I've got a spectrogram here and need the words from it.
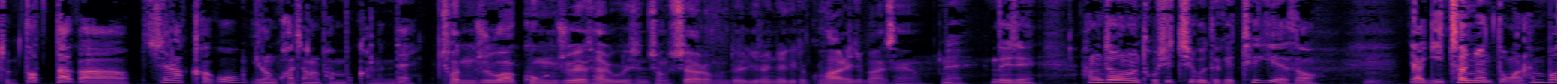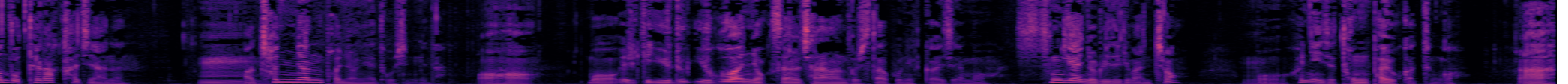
좀 떴다가 쇠락하고 이런 과정을 반복하는데. 전주와 공주에 살고 계신 청취자 여러분들 이런 얘기 듣고 화내지 마세요. 네. 근데 이제 항저우는 도시치고 되게 특이해서 음. 약 2000년 동안 한 번도 퇴락하지 않은 음. 아, 천년 번영의 도시입니다. 아하. 뭐 이렇게 유, 유구한 역사를 자랑하는 도시다 보니까 이제 뭐 신기한 요리들이 많죠. 뭐 흔히 이제 동파육 같은 거. 아,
